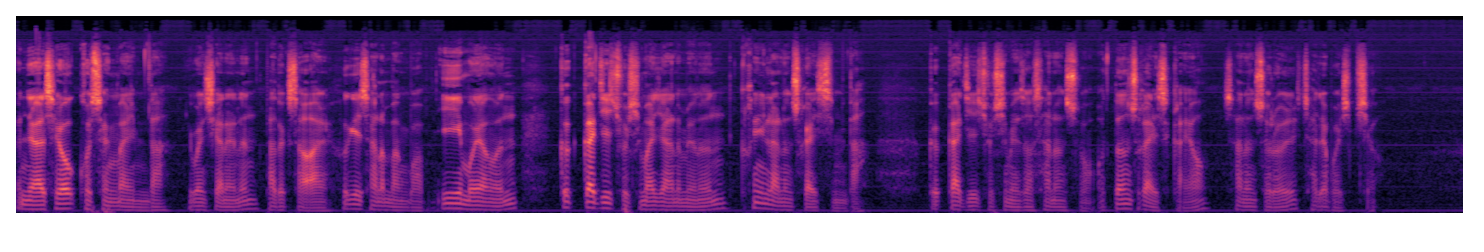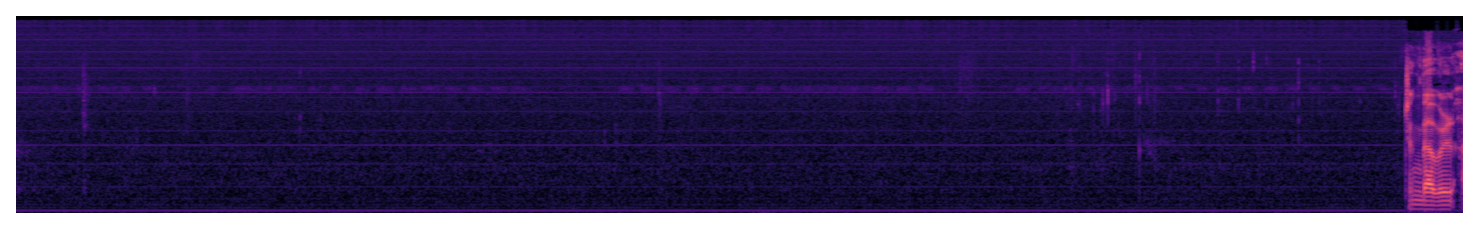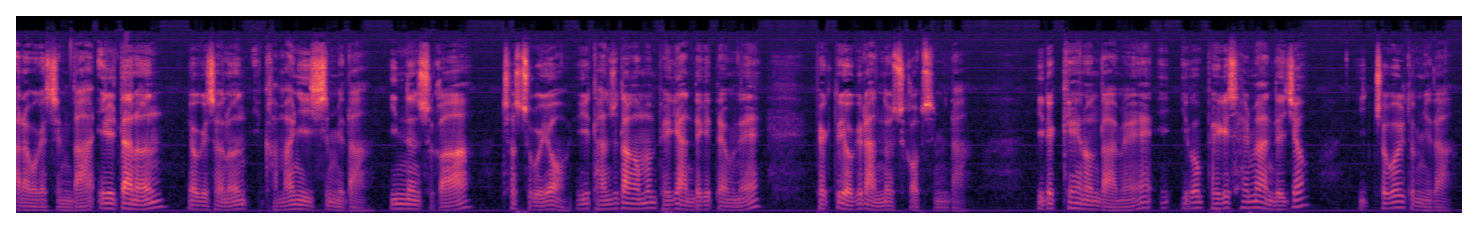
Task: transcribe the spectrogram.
안녕하세요. 고생마입니다. 이번 시간에는 바둑사활 흙이 사는 방법 이 모양은 끝까지 조심하지 않으면 큰일 나는 수가 있습니다. 끝까지 조심해서 사는 수 어떤 수가 있을까요? 사는 수를 찾아보십시오. 정답을 알아보겠습니다. 일단은 여기서는 가만히 있습니다. 있는 수가 첫 수고요. 이 단수 당하면 100이 안 되기 때문에 100도 여기를 안 놓을 수가 없습니다. 이렇게 해 놓은 다음에 이- 이건 100이 살면 안 되죠? 이쪽을 둡니다.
